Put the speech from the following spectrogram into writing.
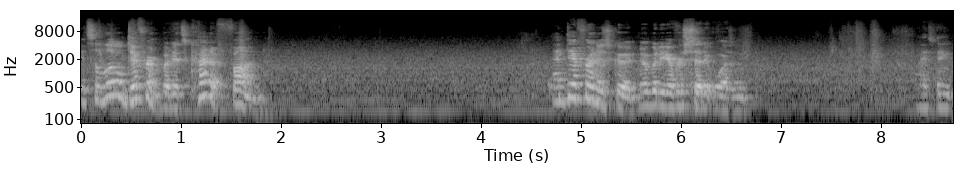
It's a little different, but it's kind of fun. And different is good. Nobody ever said it wasn't. I think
